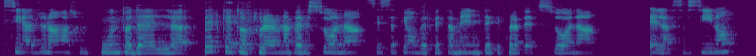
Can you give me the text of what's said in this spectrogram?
si ragionava sul punto del perché torturare una persona se sappiamo perfettamente che quella persona è l'assassino,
